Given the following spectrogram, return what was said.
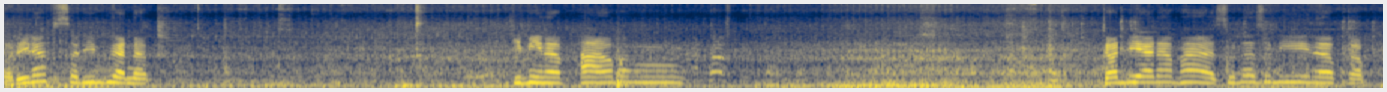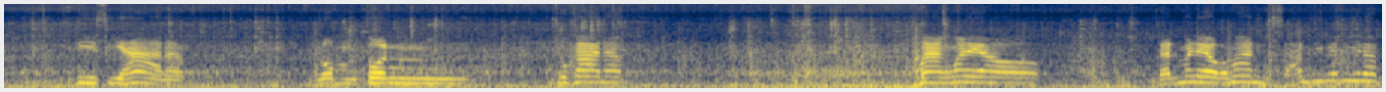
วัสดีนะครับ สวัสดีเพื่อนนะครับคลิปนี้นะพาบังจอนเดียนะครับฮะสุนัขสุนีนะครับกับทีสี่ห้านะครับลมตนลูกค้านะครับมางมาแล้วดันมาแล้วประมาณสามสิบนาทีนะครับ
